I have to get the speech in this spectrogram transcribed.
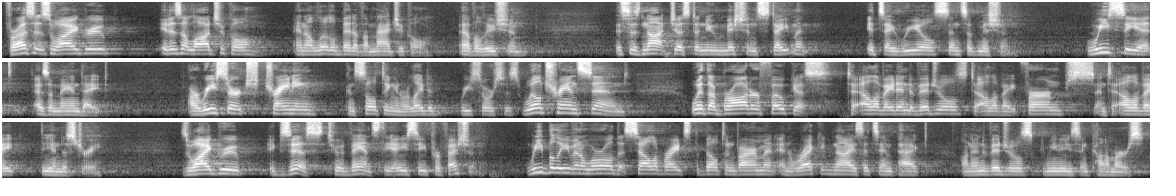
For us at Zweig Group, it is a logical and a little bit of a magical evolution. This is not just a new mission statement, it's a real sense of mission. We see it as a mandate. Our research, training, consulting, and related resources will transcend with a broader focus to elevate individuals, to elevate firms, and to elevate the industry. Zweig Group exists to advance the AEC profession. We believe in a world that celebrates the built environment and recognizes its impact on individuals, communities, and commerce.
